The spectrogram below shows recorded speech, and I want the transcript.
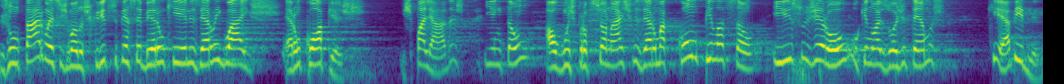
juntaram esses manuscritos e perceberam que eles eram iguais, eram cópias espalhadas e então alguns profissionais fizeram uma compilação, e isso gerou o que nós hoje temos, que é a Bíblia.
